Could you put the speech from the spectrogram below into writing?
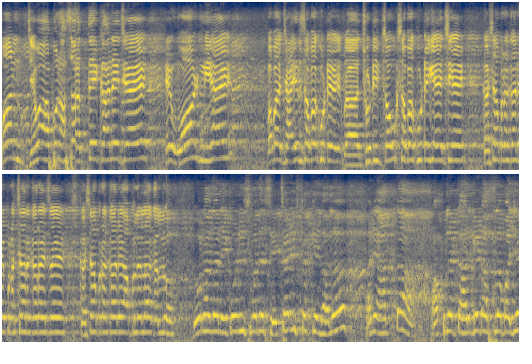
पण जेव्हा आपण असं प्रत्येकाने जे आहे हे वॉर्ड निहाय बाबा जाहीर सभा कुठे छोटी चौक सभा कुठे घ्यायची आहे? कशा प्रकारे प्रचार करायचा आहे? कशा प्रकारे आपल्याला गल्लो दोन हजार एकोणीसमध्ये सेहेचाळीस टक्के झालं आणि आता आपलं टार्गेट असलं पाहिजे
